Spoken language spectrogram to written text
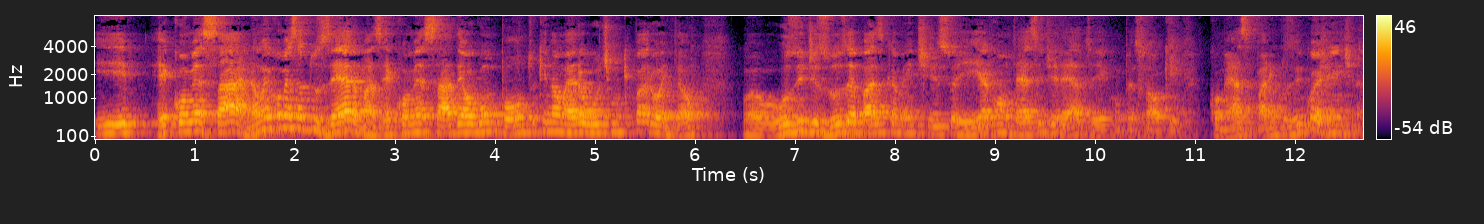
e recomeçar, não recomeçar do zero, mas recomeçar de algum ponto que não era o último que parou. Então, o uso e desuso é basicamente isso aí, acontece direto aí com o pessoal que começa, para inclusive com a gente, né?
